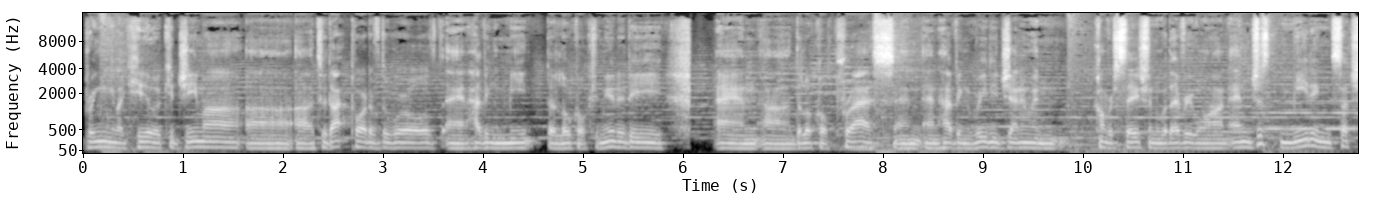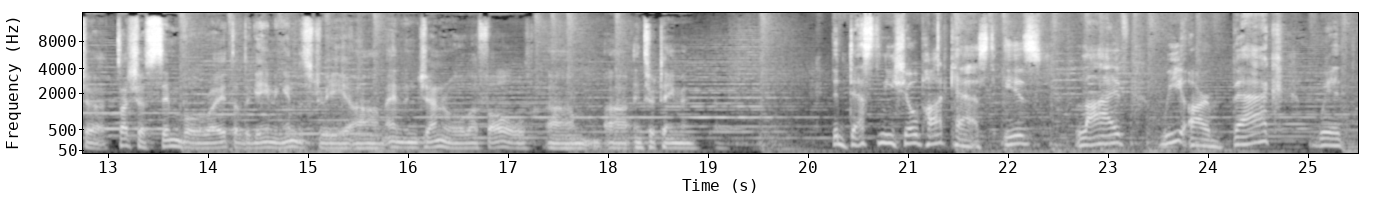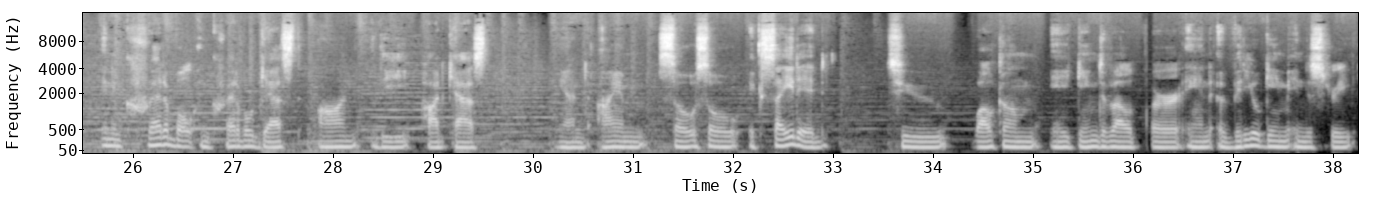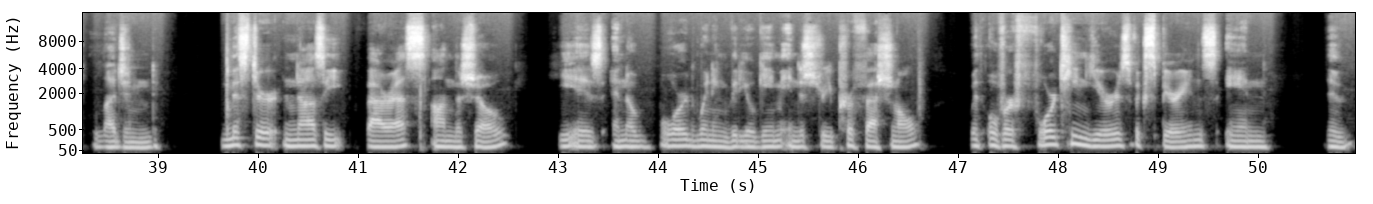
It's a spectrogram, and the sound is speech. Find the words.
Bringing like Hideo Kojima uh, uh, to that part of the world and having meet the local community and uh, the local press and, and having really genuine conversation with everyone and just meeting such a such a symbol right of the gaming industry um, and in general of all um, uh, entertainment. The destiny show podcast is live. We are back with an incredible incredible guest on the podcast and I am so, so excited to welcome a game developer and a video game industry legend, Mr. Nazih Fares, on the show. He is an award winning video game industry professional with over 14 years of experience in the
